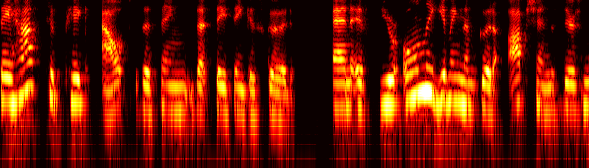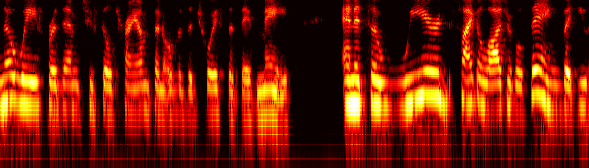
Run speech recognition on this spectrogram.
They have to pick out the thing that they think is good. And if you're only giving them good options, there's no way for them to feel triumphant over the choice that they've made. And it's a weird psychological thing, but you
